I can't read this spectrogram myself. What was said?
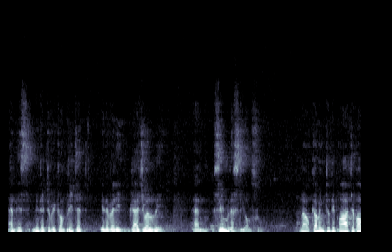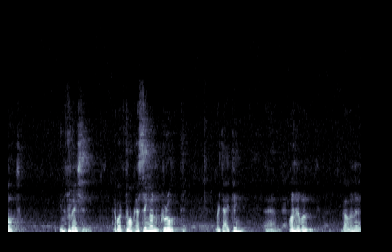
and this needed to be completed in a very gradual way and seamlessly also. Now, coming to the part about inflation, about focusing on growth, which I think uh, Honorable Governor,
